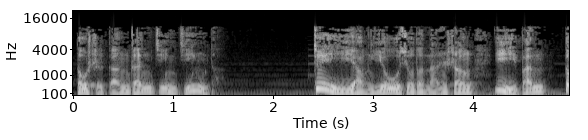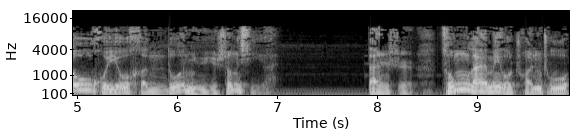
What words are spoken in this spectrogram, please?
都是干干净净的。这样优秀的男生一般都会有很多女生喜爱，但是从来没有传出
